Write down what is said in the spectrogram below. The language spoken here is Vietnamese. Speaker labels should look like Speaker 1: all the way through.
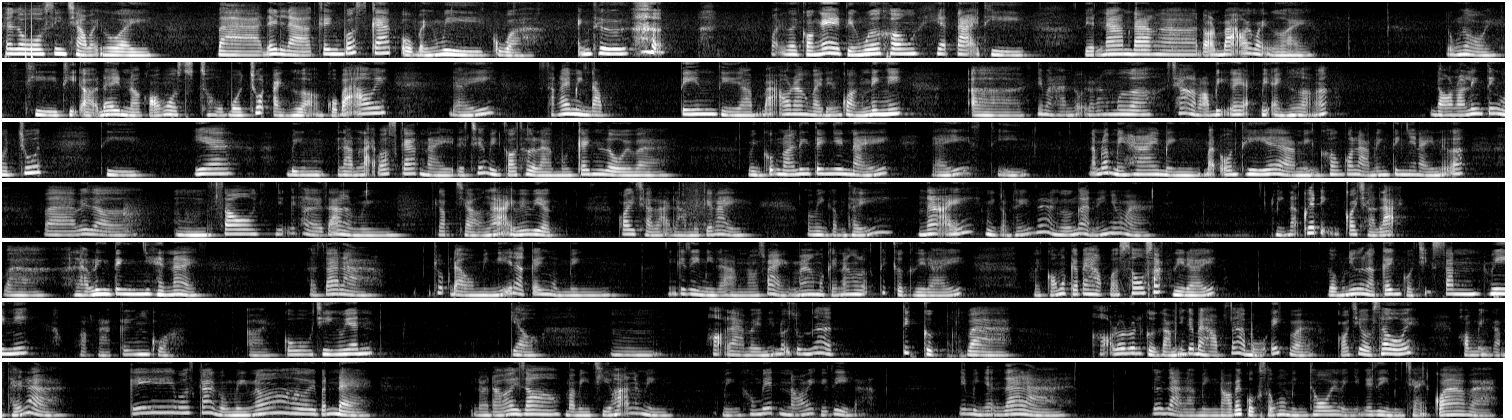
Speaker 1: Hello, xin chào mọi người. Và đây là kênh podcast ổ bánh mì của anh Thư. Mọi người có nghe tiếng mưa không? Hiện tại thì Việt Nam đang à, đón bão ấy mọi người. Đúng rồi. Thì thì ở đây nó có một một chút ảnh hưởng của bão ấy. Đấy. Sáng nay mình đọc tin thì à, bão đang về đến Quảng Ninh ấy. À, Nhưng mà Hà Nội nó đang mưa. Chắc là nó bị gây bị ảnh hưởng á nó nói linh tinh một chút. Thì yeah mình làm lại podcast này để trước mình có thể làm một kênh rồi và mình cũng nói linh tinh như này. Đấy thì năm lớp 12 mình bắt ôn thi ấy là mình không có làm linh tinh như này nữa. Và bây giờ um, sau những cái thời gian mà mình gặp trở ngại với việc quay trở lại làm mấy cái này và mình cảm thấy ngại ấy, mình cảm thấy rất là ngớ ngẩn ấy nhưng mà mình đã quyết định quay trở lại và làm linh tinh như thế này. Thật ra là lúc đầu mình nghĩ là kênh của mình những cái gì mình làm nó phải mang một cái năng lượng tích cực gì đấy phải có một cái bài học sâu sắc gì đấy. Giống như là kênh của chị Săn Huyên ý hoặc là kênh của uh, cô Tri Nguyên. Kiểu um, họ làm về những nội dung rất là tích cực và họ luôn luôn gửi gắm những cái bài học rất là bổ ích và có chiều sâu ấy còn mình cảm thấy là cái podcast của mình nó hơi vấn đề. Đó đó là do mà mình trì hoãn là mình mình không biết nói về cái gì cả. Nhưng mình nhận ra là, đơn giản là mình nói về cuộc sống của mình thôi, về những cái gì mình trải qua và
